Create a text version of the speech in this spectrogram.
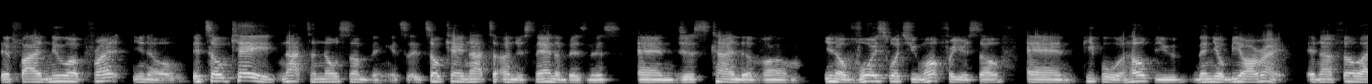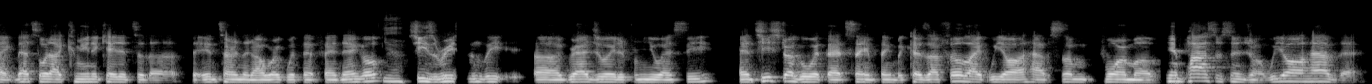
if I knew up front, you know, it's okay not to know something. It's it's okay not to understand a business and just kind of um, you know, voice what you want for yourself and people will help you, then you'll be all right. And I feel like that's what I communicated to the the intern that I work with at Fandango. Yeah. She's recently uh, graduated from USC and she struggled with that same thing because I feel like we all have some form of imposter syndrome. We all have that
